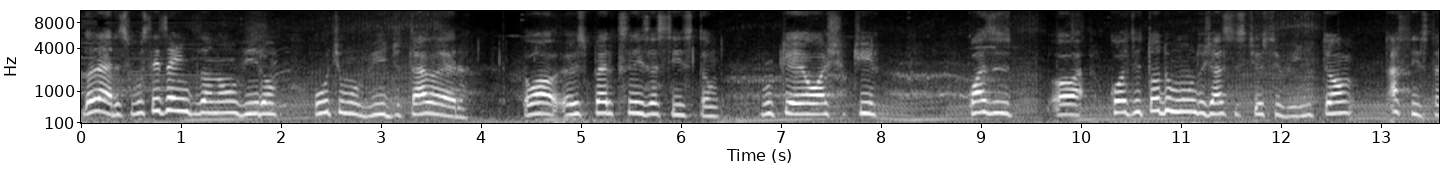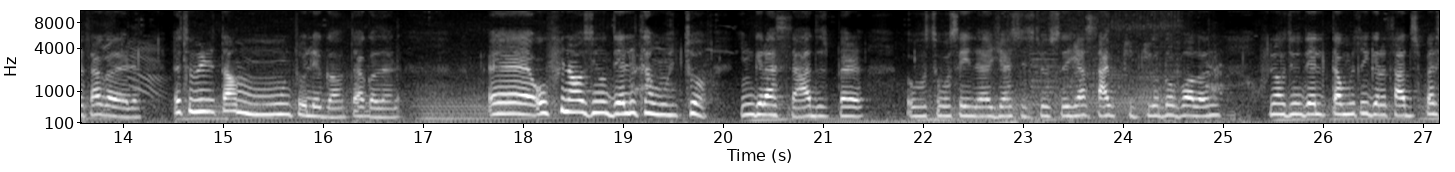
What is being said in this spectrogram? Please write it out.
Galera, se vocês ainda não viram o último vídeo, tá, galera? Eu, eu espero que vocês assistam, porque eu acho que quase, ó, quase todo mundo já assistiu esse vídeo. Então, assista, tá, galera? Esse vídeo tá muito legal, tá, galera? É, o finalzinho dele tá muito engraçado. Espero, se você ainda já assistiu, você já sabe o que, que eu tô falando. Finalzinho dele tá muito engraçado. Espero,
